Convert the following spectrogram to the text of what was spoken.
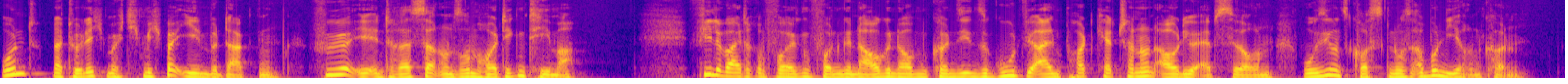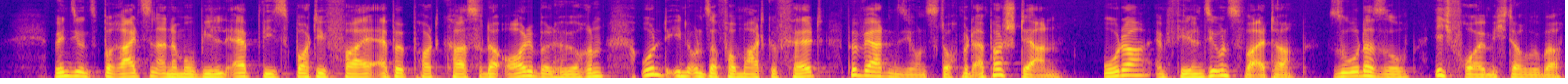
Und natürlich möchte ich mich bei Ihnen bedanken für Ihr Interesse an unserem heutigen Thema. Viele weitere Folgen von Genau genommen können Sie in so gut wie allen Podcatchern und Audio-Apps hören, wo Sie uns kostenlos abonnieren können. Wenn Sie uns bereits in einer mobilen App wie Spotify, Apple Podcasts oder Audible hören und Ihnen unser Format gefällt, bewerten Sie uns doch mit ein paar Sternen. Oder empfehlen Sie uns weiter. So oder so, ich freue mich darüber.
